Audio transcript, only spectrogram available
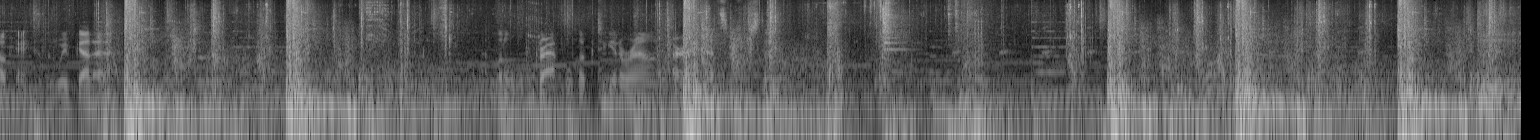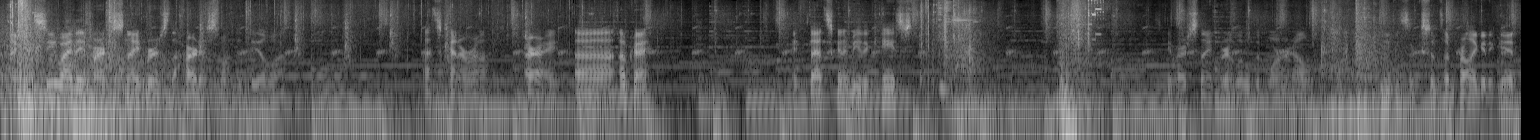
Okay, and then we've got a a little grapple hook to get around. Alright, that's interesting. See why they mark Sniper as the hardest one to deal with. That's kind of rough. Alright, uh, okay. If that's gonna be the case, give our Sniper a little bit more health. Since I'm probably gonna get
